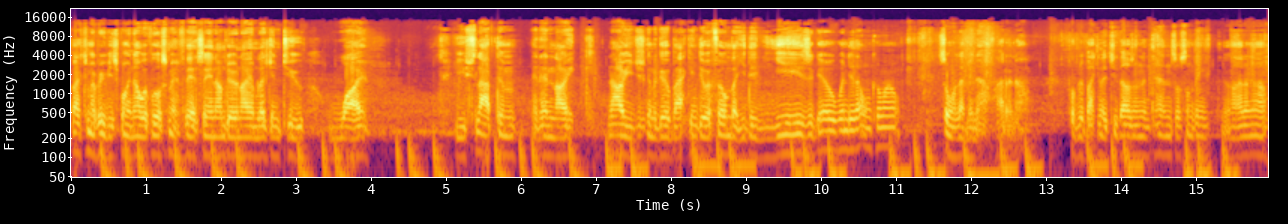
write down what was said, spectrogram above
back to my previous point now with Will Smith, they're saying I'm doing I Am Legend 2. Why? You slapped him, and then, like, now you're just going to go back and do a film that you did years ago. When did that one come out? Someone let me know. I don't know probably back in the 2010s or something. I don't know.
